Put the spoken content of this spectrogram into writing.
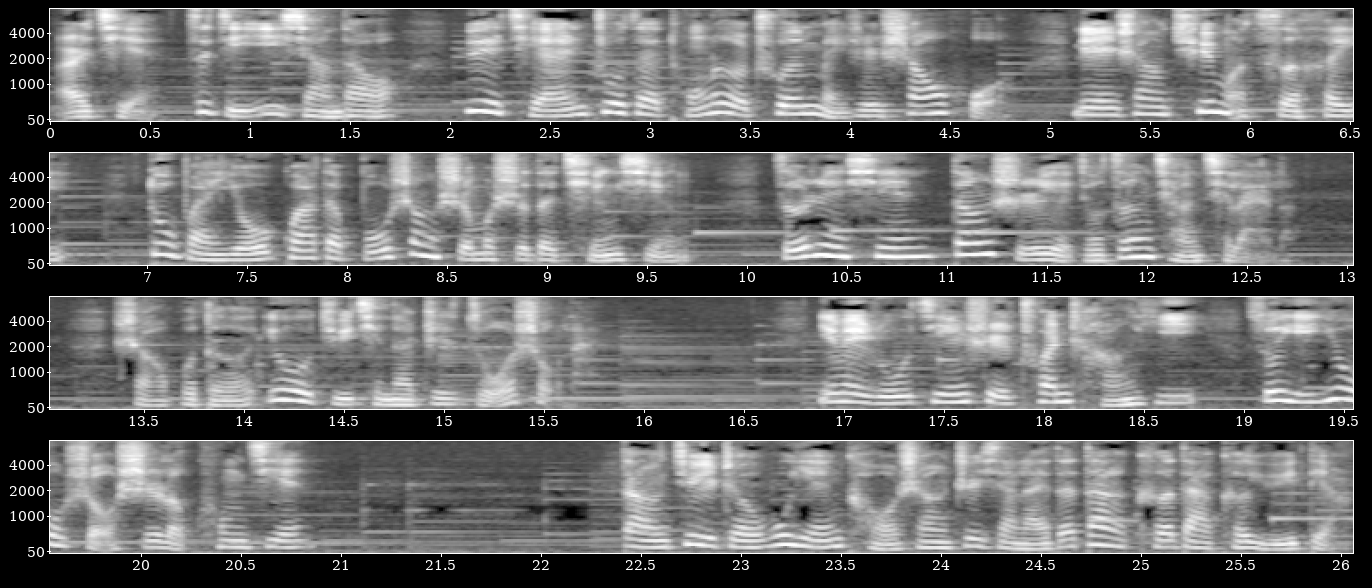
而且自己一想到月前住在同乐村，每日烧火，脸上驱抹刺黑，肚板油刮得不剩什么时的情形，责任心当时也就增强起来了，少不得又举起那只左手来。因为如今是穿长衣，所以右手失了空间，挡拒着屋檐口上掷下来的大颗大颗雨点儿。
